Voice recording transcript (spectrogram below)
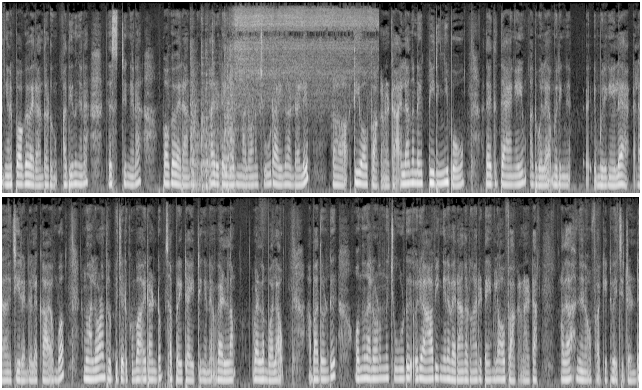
ഇങ്ങനെ പുക വരാൻ തുടങ്ങും. അതിൽ നിന്ന് ഇങ്ങനെ ജസ്റ്റ് ഇങ്ങനെ പുക വരാൻ തുടങ്ങും. ആ ഒരു ടൈമിൽ നല്ലോണം ചൂടായി എന്ന് കണ്ടാൽ തീ ഓഫ് ആക്കണം കേട്ടോ. അല്ലാന്നുണ്ടെങ്കിൽ പിരിഞ്ഞു പോവും. അതായത് തേങ്ങയും അതുപോലെ മുരിങ്ങ മുരിങ്ങയില അല്ലാതെ ചീരന്റെ ഇല കാകുമ്പോൾ നമ്മൾ നല്ലോണം തിളപ്പിച്ചെടുക്കുമ്പോൾ അത് രണ്ടും സെപ്പറേറ്റ് ആയിട്ട് ഇങ്ങനെ വെള്ളം വെള്ളം പോലെ ആവും. അപ്പോൾ അതുകൊണ്ട് ഒന്ന് നല്ലോണം ഒന്ന് ചൂട് ഒരു ആവി ഇങ്ങനെ വരാൻ തുടങ്ങുന്ന ഒരു ടൈമിൽ ഓഫ് ആക്കണം കേട്ടോ. അതാ ഞാൻ ഓഫാക്കിയിട്ട് വെച്ചിട്ടുണ്ട്.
